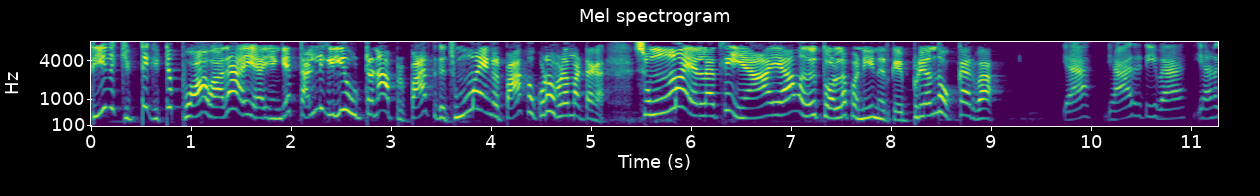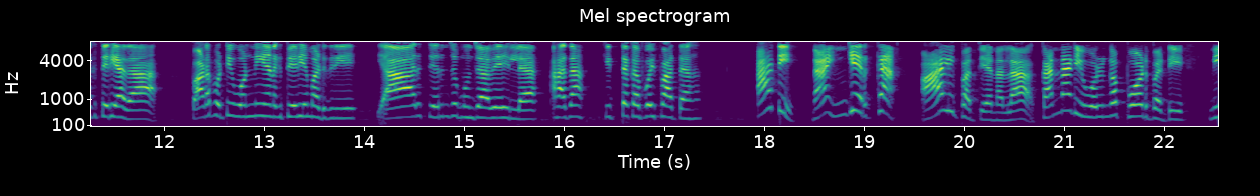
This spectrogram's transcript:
டிவி கிட்ட கிட்ட போவாத. ஐயா எங்க தள்ளி கிள்ளி விட்டனா அப்புறம் பாத்துக்க. சும்மா எங்க பார்க்க கூட விட மாட்டாங்க. சும்மா எல்லாத்தையும் யாயா வந்து தொல்லை பண்ணின்னு இருக்க? இப்படி வந்து உட்காருவா ஏ யாரு டீவ எனக்கு தெரியாதா? படப்பட்டி ஒண்ணு எனக்கு தெரிய மாட்டேது யாரு தெரிஞ்ச முஞ்சாவே இல்ல. அதான் கிட்டக்க போய் பார்த்தேன். ஆட்டி நான் இங்க இருக்கேன். ஆளி பாத்தியா நல்லா? கண்ணாடி ஒழுங்கா போடு பாட்டி. நீ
